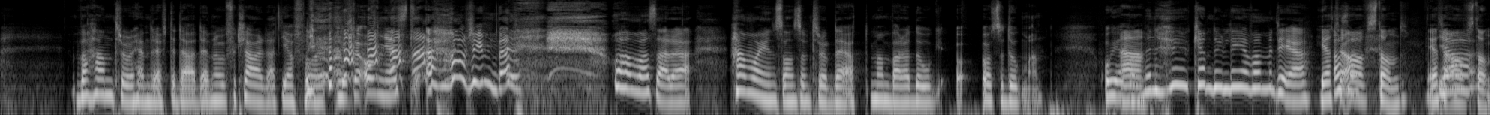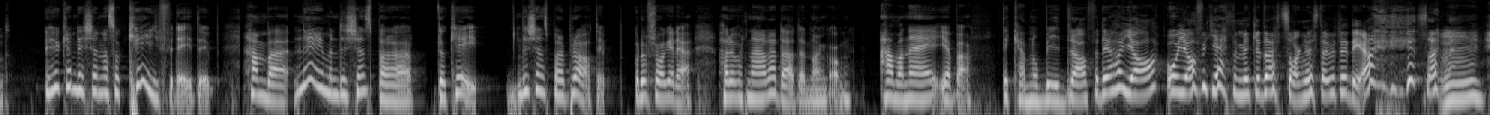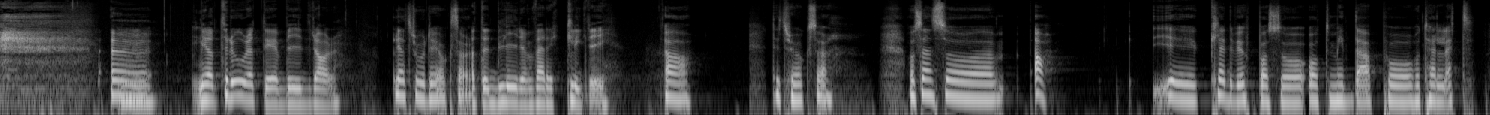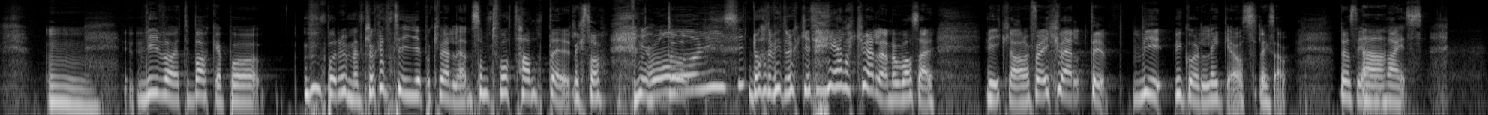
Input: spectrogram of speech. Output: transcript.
vad han tror händer efter döden och förklarade att jag får lite ångest av rymden. Och han var så här, han var ju en sån som trodde att man bara dog och, och så dog man. Och jag Ja. bara, men hur kan du leva med det? Jag tar Alltså, avstånd. Jag tar Ja. avstånd. Hur kan det kännas okej för dig typ? Han bara, nej men det känns bara okej. Det känns bara bra typ. Och då frågade jag, har du varit nära döden någon gång? Han bara, nej. Jag bara, det kan nog bidra för det har jag. Och jag fick jättemycket dödsångest efter det. så, Mm. eh, Mm. Jag tror att det bidrar. Jag tror det också. Att det blir en verklig grej. Ja, det tror jag också. Och sen så eh, klädde vi upp oss och åt middag på hotellet. Mm. Vi var tillbaka på, på rummet klockan tio på kvällen som två tanter. Liksom. Mysigt. Då hade vi druckit hela kvällen och var så här, vi är klara för ikväll. Typ. Vi, vi går och lägger oss. Liksom. Det var så jävla Ja. nice.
